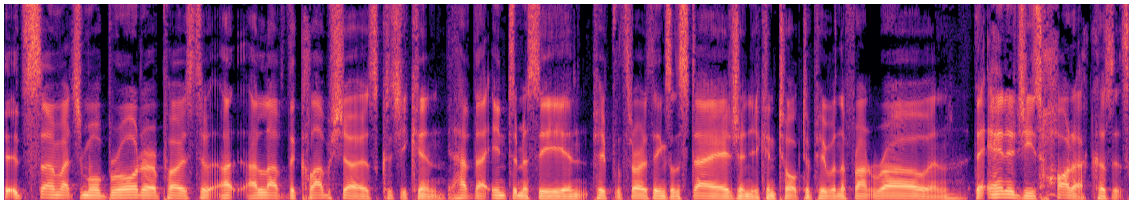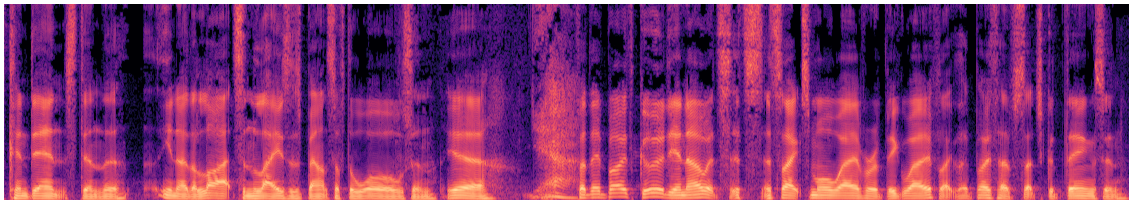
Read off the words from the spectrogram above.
it's so much more broader opposed to I, I love the club shows because you can have that intimacy and people throw things on stage and you can talk to people in the front row and the energy's hotter because it's condensed and the you know the lights and lasers bounce off the walls and yeah Yeah. But they're both good, you know. It's it's it's like small wave or a big wave. Like they both have such good things, and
